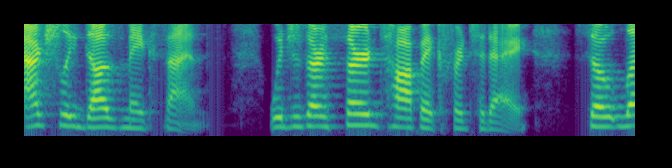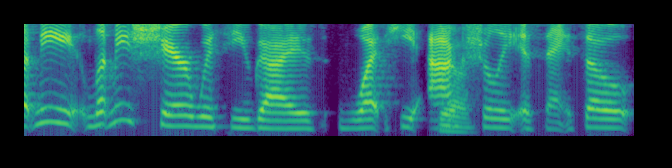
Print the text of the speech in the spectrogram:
actually does make sense, which is our third topic for today. So let me let me share with you guys what he actually is saying. So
